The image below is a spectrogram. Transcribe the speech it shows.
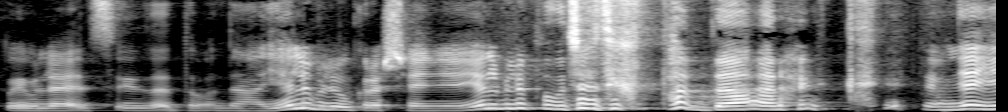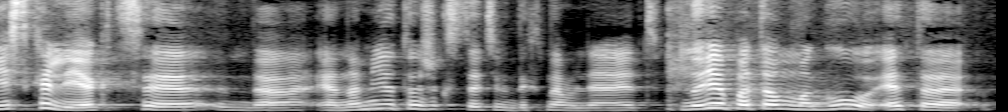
появляется из этого, да. Я люблю украшения, я люблю получать их в подарок. У меня есть коллекция, да, и она меня тоже, кстати, вдохновляет. Но я потом могу это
